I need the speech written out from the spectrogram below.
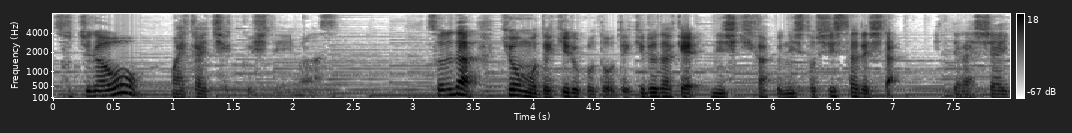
そちらを毎回チェックしています。それでは今日もできることをできるだけ西企画西俊久でした。いってらっしゃい。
